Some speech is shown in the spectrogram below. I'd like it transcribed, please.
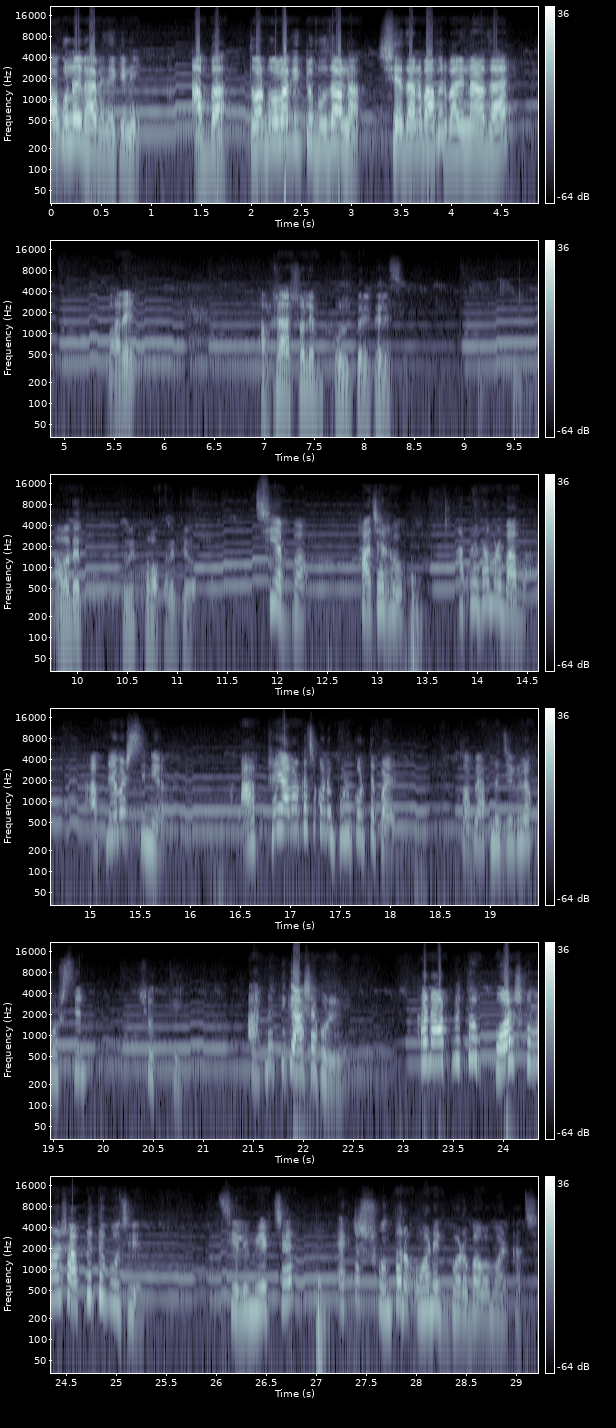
কখনোই ভাবে দেখিনি। আব্বা তোমার বৌমাকে একটু বোঝাও না সে যেন বাপের বাড়ি না যায়। মারে আমরা আসলে ভুল করে ফেলেছি। আমাদের তুমি ক্ষমা করে দিও। ছি আব্বা হাজার হোক। আপনি তো আমার বাবা আপনি আমার সিনিয়র আপনি আমার কাছে কোনো ভুল করতে পারেন না। তবে আপনি যেগুলো করছেন সত্যি আপনার থেকে আশা করিনি। কারণ আপনি তো বয়স্ক মানুষ আপনি তো বোঝেন। ছেলে মেয়ের চেয়ে একটা সন্তান অনেক বড় বাবা মার কাছে।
